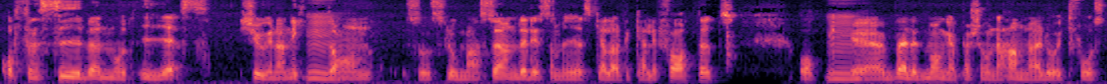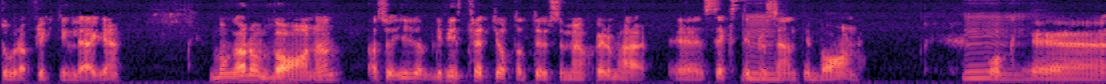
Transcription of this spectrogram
offensiven mot IS. 2019 mm. så slog man sönder det som IS kallar för kalifatet och mm. eh, väldigt många personer hamnade då i två stora flyktingläger. Många av de barnen, alltså det finns 38 000 människor i de här, eh, 60 procent mm. är barn. Mm. Och eh,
